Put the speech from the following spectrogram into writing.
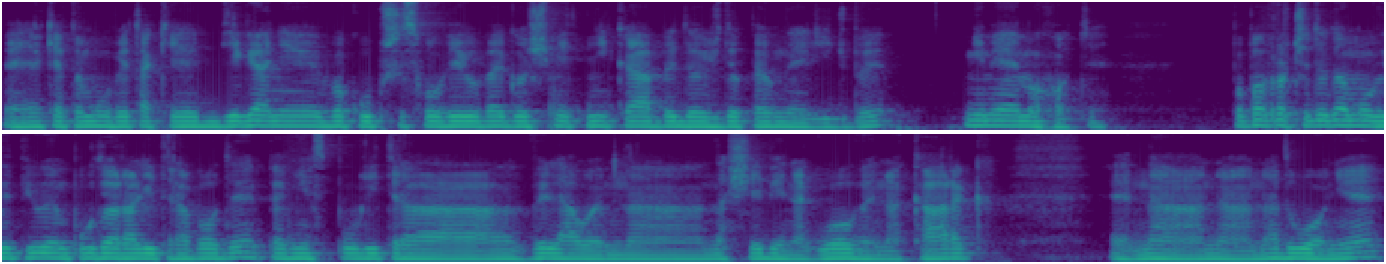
E, jak ja to mówię, takie bieganie wokół przysłowiowego śmietnika, aby dojść do pełnej liczby. Nie miałem ochoty. Po powrocie do domu wypiłem półtora litra wody, pewnie z pół litra wylałem na, na siebie, na głowę, na kark, e, na, na, na dłonie,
